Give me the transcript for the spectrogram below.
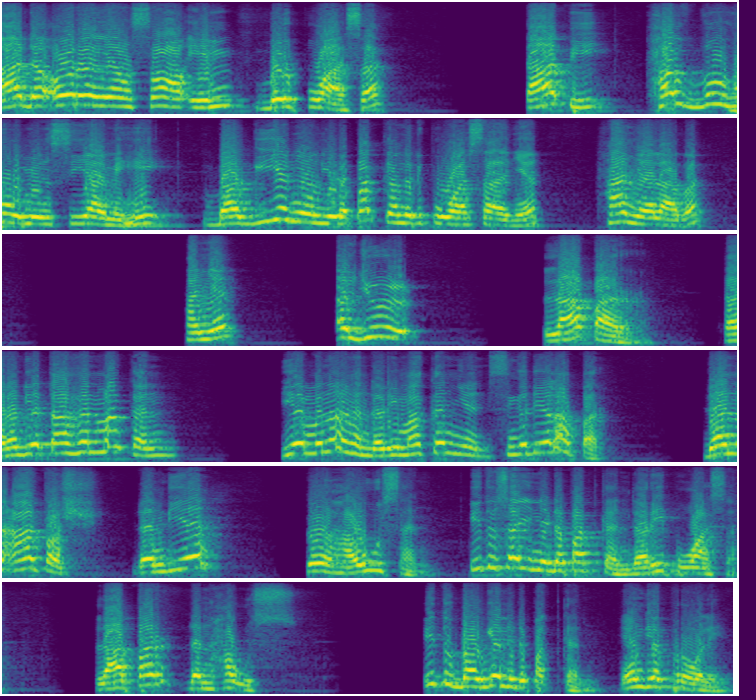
ada orang yang saim berpuasa tapi hadzuhu min siyamihi bagian yang didapatkan dari puasanya hanyalah apa? Hanya al-ju' lapar karena dia tahan makan. Dia menahan dari makannya sehingga dia lapar. Dan atosh dan dia kehausan. Itu saja yang didapatkan dari puasa. Lapar dan haus. Itu bagian didapatkan, yang dia peroleh.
